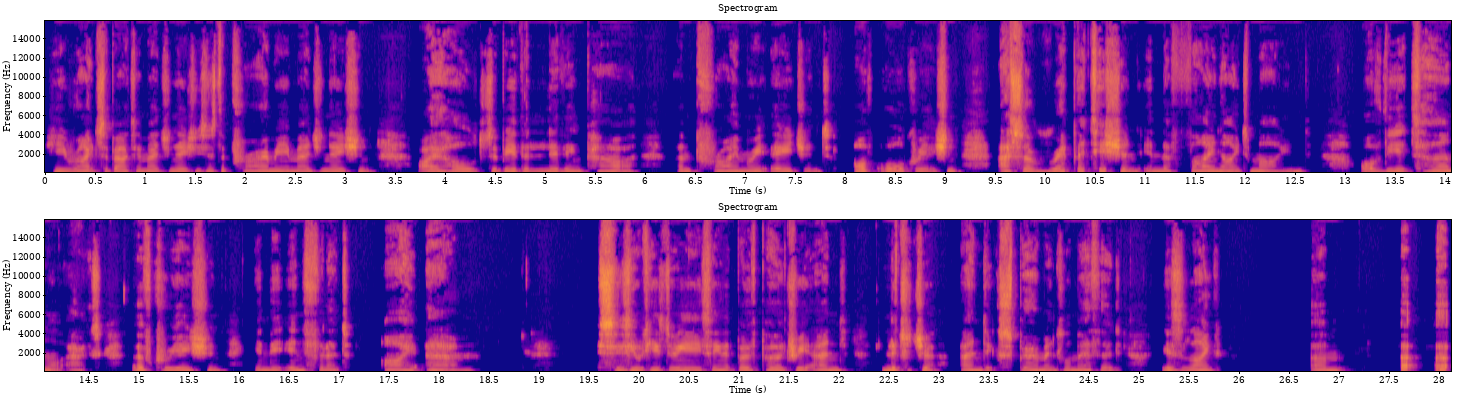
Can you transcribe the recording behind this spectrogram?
He writes about imagination. He says, The primary imagination I hold to be the living power and primary agent of all creation as a repetition in the finite mind of the eternal act of creation in the infinite I am. See what he's doing? He's saying that both poetry and literature and experimental method is like um, a, a,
